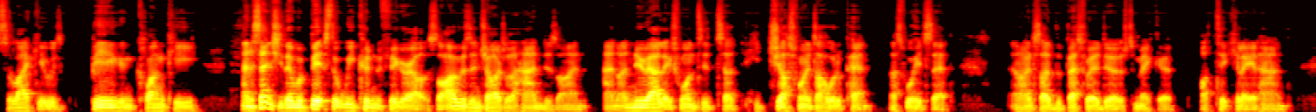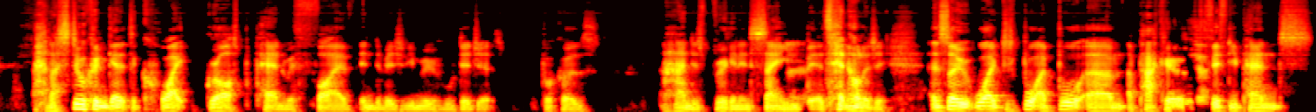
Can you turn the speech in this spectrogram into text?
So like it was big and clunky. And essentially, there were bits that we couldn't figure out. So I was in charge of the hand design, and I knew Alex wanted to. He just wanted to hold a pen. That's what he'd said and I decided the best way to do it was to make an articulated hand. And I still couldn't get it to quite grasp a pen with five individually movable digits because a hand is frigging insane mm. bit of technology. And so what I just bought, I bought um, a pack of fifty pence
